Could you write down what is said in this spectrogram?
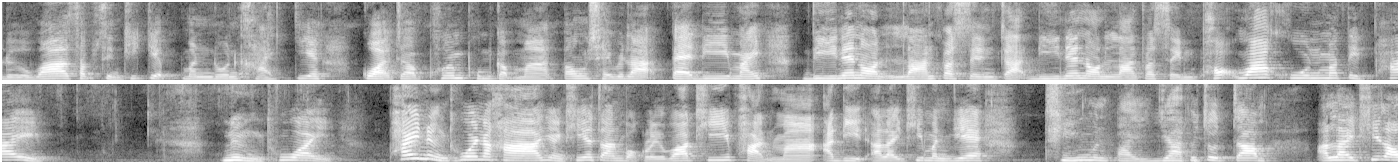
หรือว่าทรัพย์สินที่เก็บมันโดนขายเกลี้ยง กว่าจะเพิ่มพูมกลับมาต้องใช้เวลา แต่ดีไหม ดีแน่นอนล้านเปอร์เซ็นต์จะดีแน่นอนล้านเปอร์เซ็นต์เพราะว่าคุณมาติดไพ่หนึ่งถ้วยไพ่หนึ่งถ้วยนะคะ อย่างที่อาจารย์บอกเลยว่าที่ผ่านมาอดีตอะไรที่มันแย่ทิ้งมันไป อย่าไปจดจำ อะไรที่เรา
